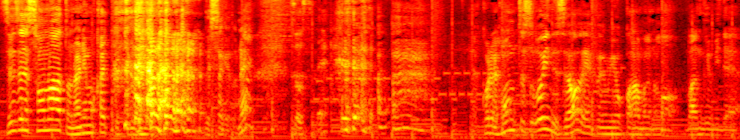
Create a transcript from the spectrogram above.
全然その後何も返ってきない でしたけどね。そうっすねこれ本当すごいんですよ FM 横浜の番組で。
